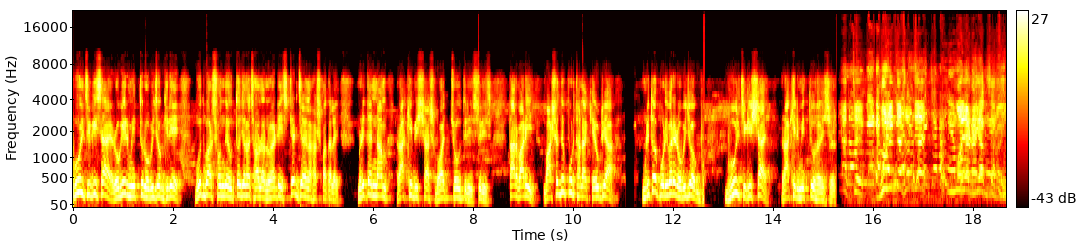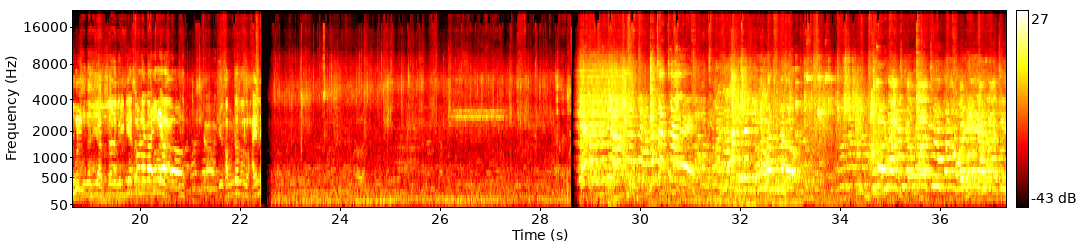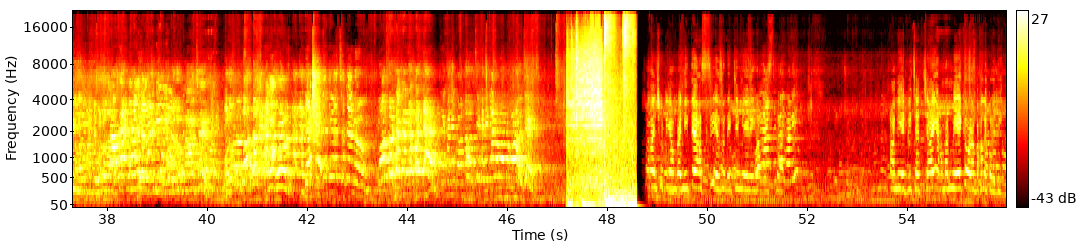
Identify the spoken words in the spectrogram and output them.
ভুল চিকিৎসায় রোগীর মৃত্যুর অভিযোগ ঘিরে বুধবার সন্ধে উত্তেজনা ছড়ালো নয়াটি স্টেট জেনারেল হাসপাতালে। মৃতের নাম রাখি বিশ্বাস বয়স চৌত্রিশ। তিরিশ তার বাড়ি বাসুদেবপুর থানা কেউটিয়া। মৃত পরিবারের অভিযোগ ভুল চিকিৎসায় রাখির মৃত্যু হয়েছে। ভুল ছুটি আমরা নিতে আসছি, এসে দেখছি মেয়ের আমি এর বিচার চাই, আমার মেয়েকে ওরা ভালো করে দিক।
